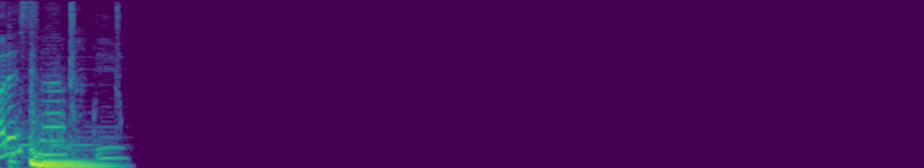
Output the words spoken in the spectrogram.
aparecer. Né? E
